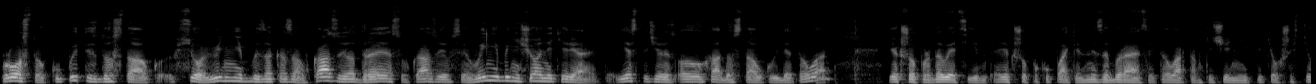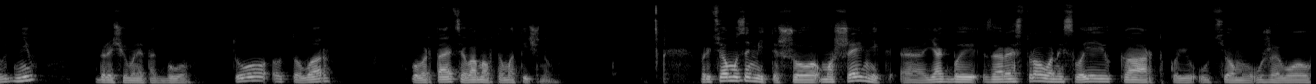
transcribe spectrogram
Просто купити з доставкою. Все, він ніби заказав, вказує адресу, вказує все. Ви ніби нічого не тіряєте. Якщо через ОЛХ доставку йде товар, якщо продавець, якщо покупатель не забирає цей товар там в течение 5-6 днів, до речі, у мене так було, то товар повертається вам автоматично. При цьому замітьте, що мошенник е, якби зареєстрований своєю карткою у цьому уже в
